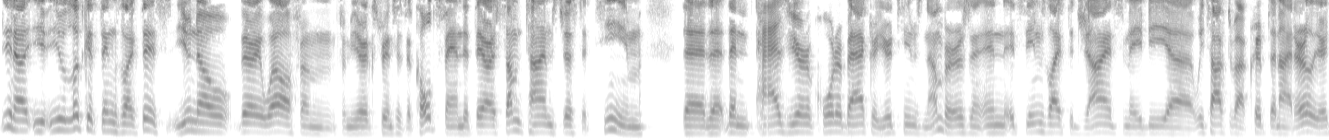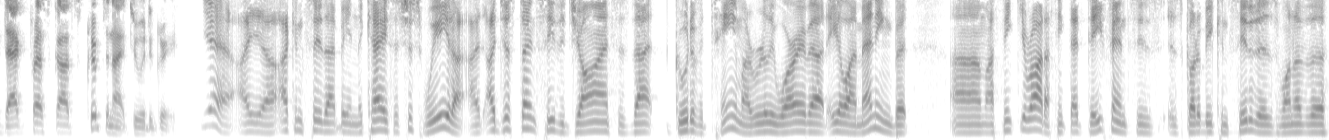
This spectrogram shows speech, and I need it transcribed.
you know you, you look at things like this you know very well from from your experience as a Colts fan that there are sometimes just a team that, that then has your quarterback or your team's numbers and, and it seems like the Giants maybe uh we talked about kryptonite earlier Dak Prescott's kryptonite to a degree Yeah, I uh, I can see that being the case. It's just weird. I I just don't see the Giants as that good of a team. I really worry about Eli Manning, but um, I think you're right. I think that defense is has got to be considered as one of the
